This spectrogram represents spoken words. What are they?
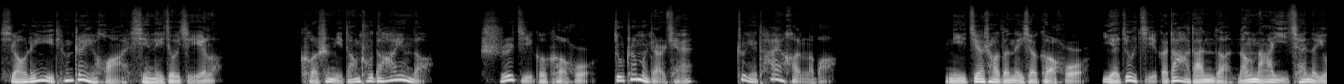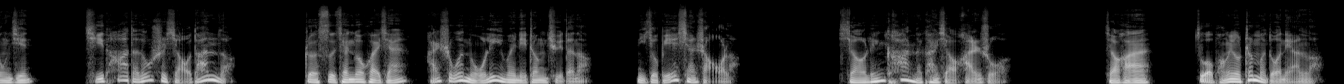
小林一听这话，心里就急了。可是你当初答应的，十几个客户就这么点钱，这也太狠了吧？你介绍的那些客户，也就几个大单子能拿一千的佣金，其他的都是小单子。这四千多块钱，还是我努力为你争取的呢，你就别嫌少了。小林看了看小韩，说：“小韩，做朋友这么多年了，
